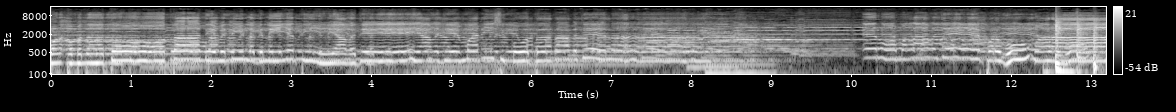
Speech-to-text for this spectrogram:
પણ અમના તો તારા દેવની લગ્ની હતી. આવજે આવજે, મારી શિકોતર તારાવજે ના. એ રોમ લાવજે પ્રભુ મારા.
